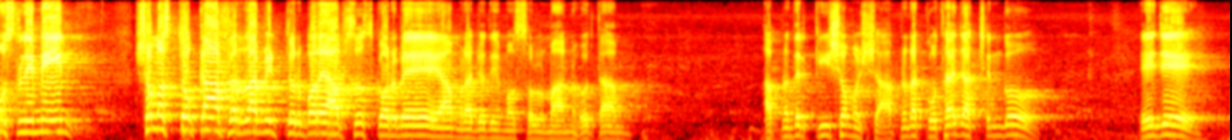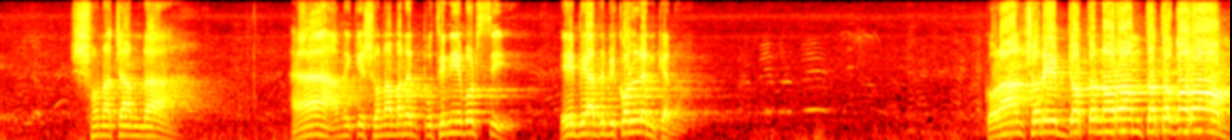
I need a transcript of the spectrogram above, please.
মুসলিমিন। সমস্ত কাফেররা মৃত্যুর পরে আফসোস করবে, আমরা যদি মুসলমান হতাম। আপনাদের কি সমস্যা? আপনারা কোথায় যাচ্ছেন গো? এই যে সোনা চানরা হ্যাঁ আমি কি সোনা মানের পুঁথি নিয়ে বসছি? এই বেয়াদবি করলেন কেন? কোরআন শরীফ যত নরম, তত গরম।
